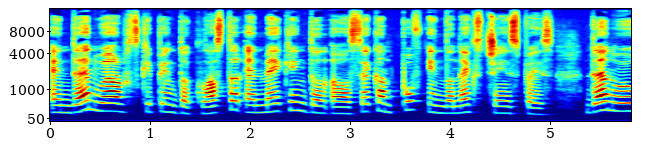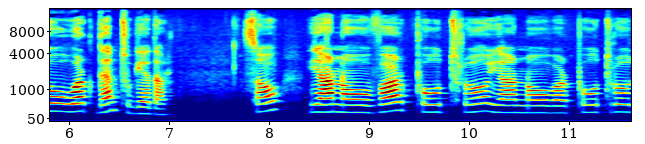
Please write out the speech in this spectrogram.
And then we are skipping the cluster and making the uh, second puff in the next chain space. Then we will work them together so yarn over pull through yarn over pull through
